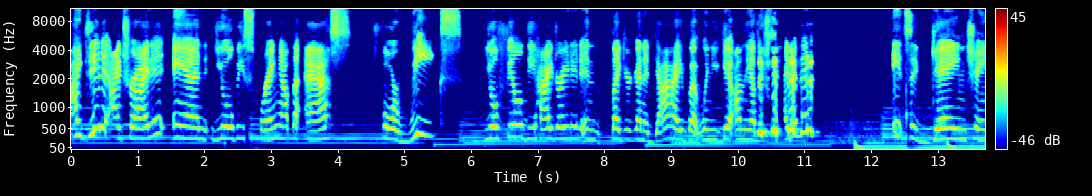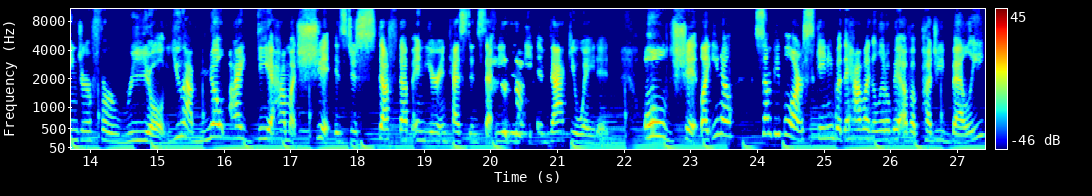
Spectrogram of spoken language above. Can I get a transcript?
I did it. I tried it, and you'll be spraying out the ass for weeks. You'll feel dehydrated and like you're gonna die. But when you get on the other side of it, it's a game changer for real. You have no idea how much shit is just stuffed up in your intestines that need to be evacuated. Old shit. Like, you know, some people are skinny, but they have like a little bit of a pudgy belly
